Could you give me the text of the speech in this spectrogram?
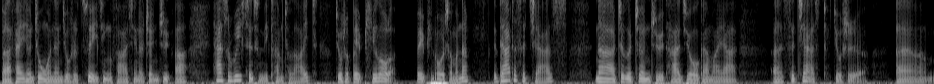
把它翻译成中文呢，就是最近发现的证据啊。Has recently come to light，就是被披露了。被披露了什么呢？That suggests，那这个证据它就干嘛呀？呃，suggest 就是嗯。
